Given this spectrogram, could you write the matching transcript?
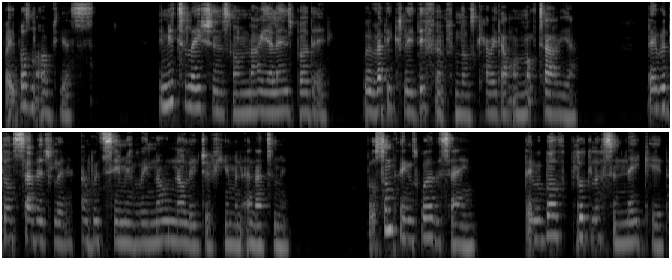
but it wasn't obvious. The mutilations on Marie Helene's body were radically different from those carried out on Mokhtaria. They were done savagely and with seemingly no knowledge of human anatomy. But some things were the same. They were both bloodless and naked.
